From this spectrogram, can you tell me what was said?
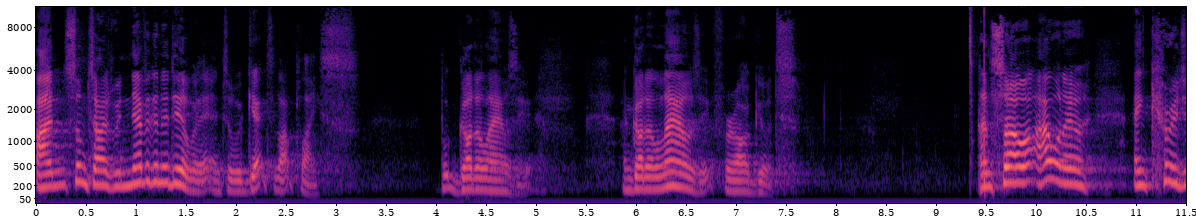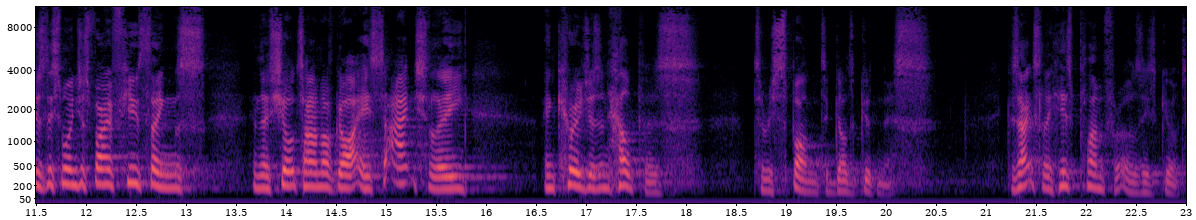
And sometimes we're never going to deal with it until we get to that place. But God allows it. And God allows it for our good. And so I want to encourage us this morning just by a few things in the short time I've got is to actually encourage us and help us to respond to God's goodness. Because actually, His plan for us is good.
